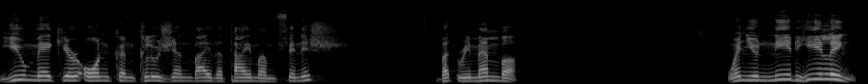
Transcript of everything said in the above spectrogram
You make your own conclusion by the time I'm finished. But remember, when you need healing,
